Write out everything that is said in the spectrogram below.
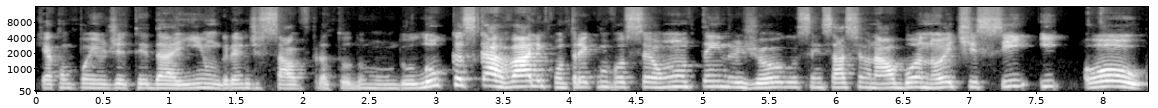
que acompanha o GT daí. Um grande salve para todo mundo. Lucas Carvalho, encontrei com você ontem no jogo, sensacional. Boa noite, CEO.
